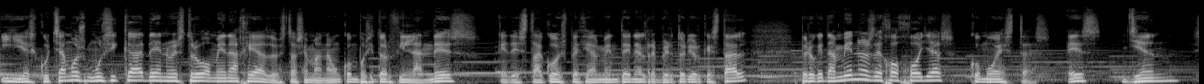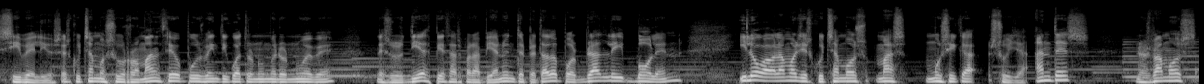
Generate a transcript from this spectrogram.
Y escuchamos música de nuestro homenajeado esta semana, un compositor finlandés que destacó especialmente en el repertorio orquestal, pero que también nos dejó joyas como estas. Es Jan Sibelius. Escuchamos su romance opus 24 número 9 de sus 10 piezas para piano interpretado por Bradley Bolen y luego hablamos y escuchamos más música suya. Antes nos vamos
